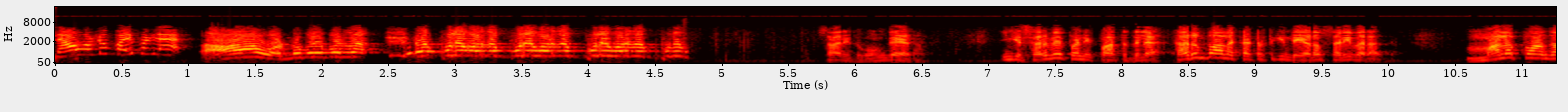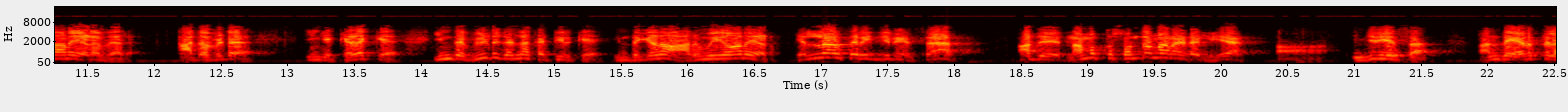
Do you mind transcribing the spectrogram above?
நான் ஒண்ணும் பயப்படல. ஆ ஒண்ணும் பயப்படல. புலி வருது புலி வருது புலி வருது புலி. சார் இது உங்க இடம். இங்க சர்வே பண்ணி பார்த்ததுல கரும்பால கட்டுறதுக்கு இந்த இடம் சரி வராது. மலப்பாங்கான இடம் வேற. அதை விட இங்க கிழக்க இந்த வீடுகள்லாம் கட்டியிருக்க. இந்த இடம் அருமையான இடம். எல்லாம் சரி இன்ஜினியர் சார் அது நமக்கு சொந்தமான இடம் இல்லையா? இன்ஜினியர் சார் அந்த இடத்துல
